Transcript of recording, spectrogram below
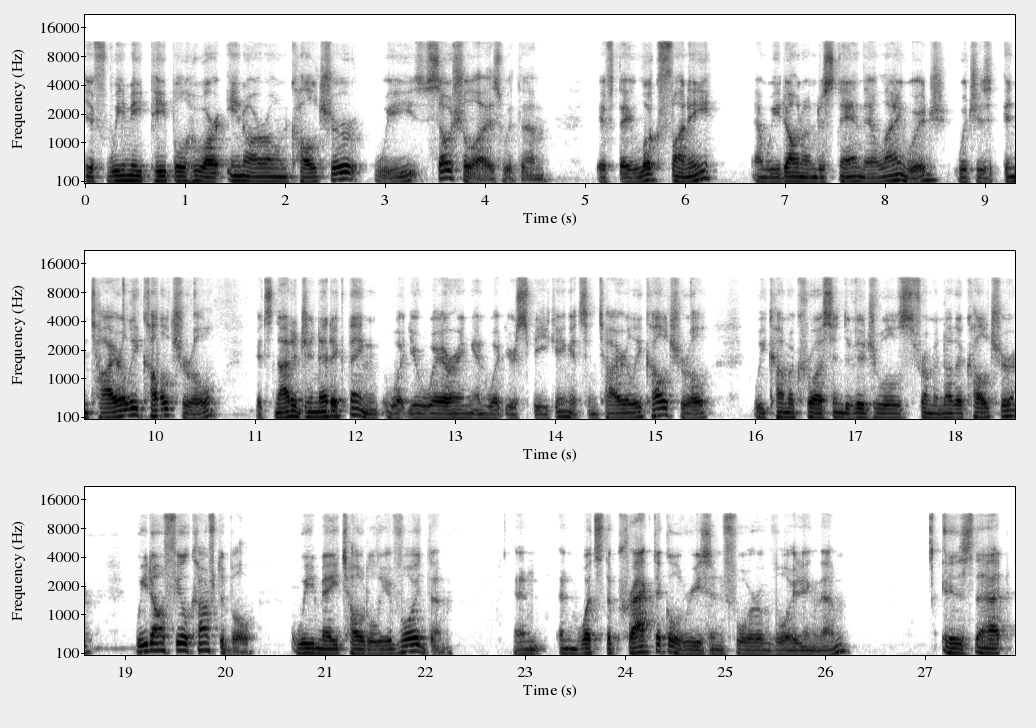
If we meet people who are in our own culture, we socialize with them. If they look funny and we don't understand their language, which is entirely cultural, it's not a genetic thing, what you're wearing and what you're speaking, it's entirely cultural. We come across individuals from another culture, we don't feel comfortable. We may totally avoid them. And, and what's the practical reason for avoiding them is that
